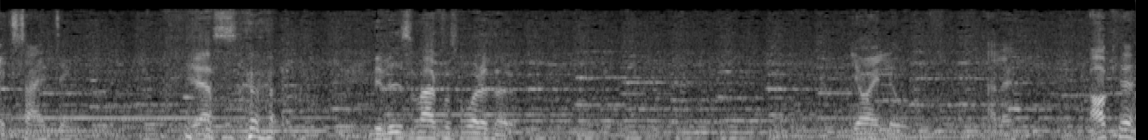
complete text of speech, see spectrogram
Exciting. Yes. det är vi som är på spåret nu. Jag är Luke, eller? Okej.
